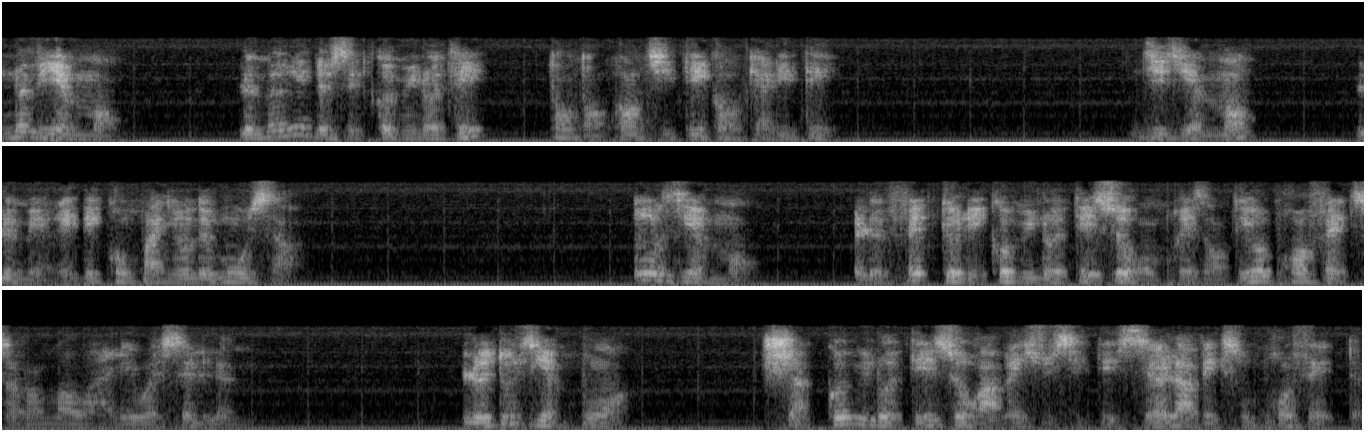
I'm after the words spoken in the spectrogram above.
Neuvièmement, le mérite de cette communauté tant en quantité qu'en qualité. Dixièmement, le mérite des compagnons de Moussa. Onzièmement, le fait que les communautés seront présentées au prophète sallallahu alayhi wa sallam. Le douzième point, chaque communauté sera ressuscitée seule avec son prophète.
